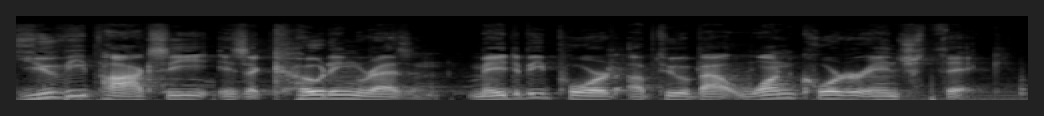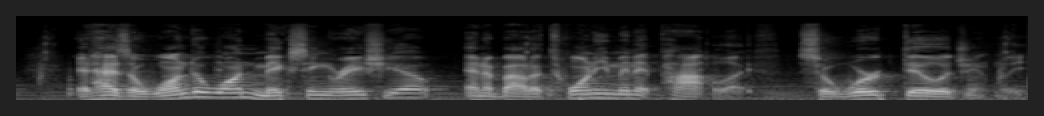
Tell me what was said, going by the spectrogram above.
UVPoxy is a coating resin made to be poured up to about one quarter inch thick. It has a 1 to 1 mixing ratio and about a 20 minute pot life, so work diligently.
